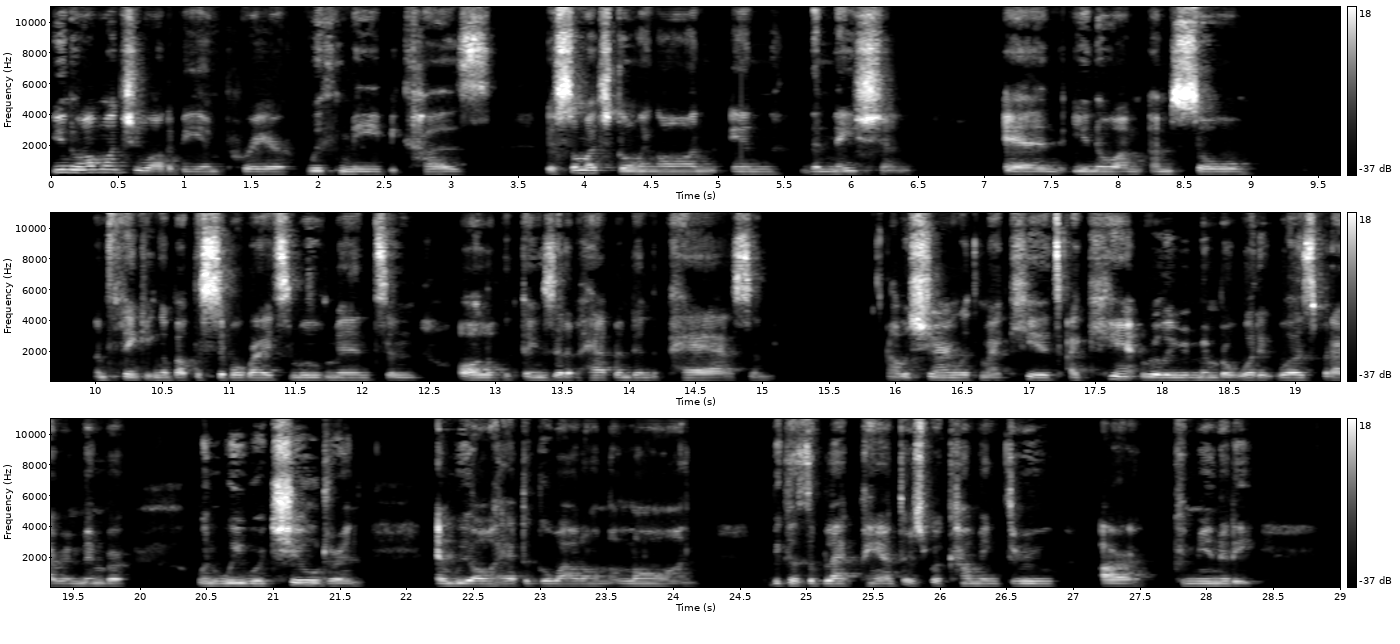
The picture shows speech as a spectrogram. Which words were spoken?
you know, I want you all to be in prayer with me because there's so much going on in the nation. And, you know, I'm, I'm so, I'm thinking about the civil rights movement and all of the things that have happened in the past. And I was sharing with my kids, I can't really remember what it was, but I remember when we were children and we all had to go out on the lawn because the Black Panthers were coming through our community.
